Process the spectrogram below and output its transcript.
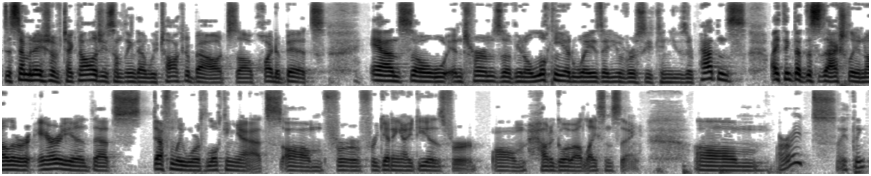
dissemination of technology is something that we've talked about uh, quite a bit. And so in terms of, you know, looking at ways that universities can use their patents, I think that this is actually another area that's definitely worth looking at um, for, for getting ideas for um, how to go about licensing. Um, all right, I think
